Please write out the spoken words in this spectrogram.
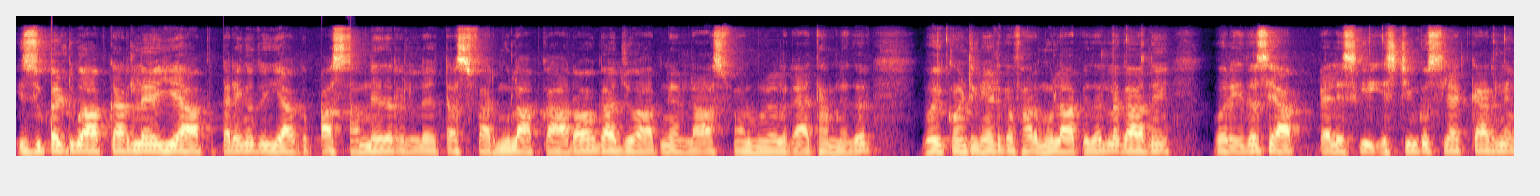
ازیکل ٹو آپ کر لیں، یہ آپ کریں گے تو یہ آپ کے پاس سامنے ادھر لیٹسٹ فارمولہ آپ کا آ رہا ہوگا، جو آپ نے لاسٹ فارمولہ لگایا تھا ہم نے ادھر، وہی کانٹینیٹ کا فارمولہ آپ ادھر لگا دیں اور ادھر سے آپ پہلے اس کی اسٹنگ کو سلیکٹ کر لیں۔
